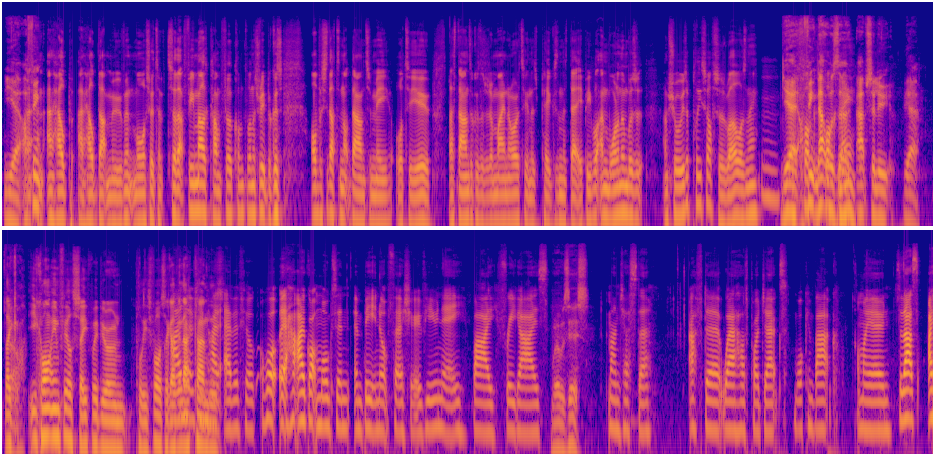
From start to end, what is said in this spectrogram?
Yeah, I think and, and help and help that movement more so to, so that females can feel comfortable in the street because obviously that's not down to me or to you that's down to because there's a minority and there's pigs and there's dirty people and one of them was I'm sure he was a police officer as well wasn't he yeah, I Fuck- think that was me. an absolute yeah. like uh, you can't even feel safe with your own police force like I, I, think don't that kind think of I'd ever feel. Well, it, I got mugged and, and beaten up first year of uni by three guys, where was this? Manchester, after warehouse project, walking back on my own. So that's I,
